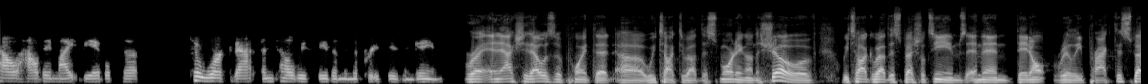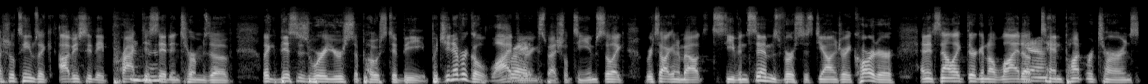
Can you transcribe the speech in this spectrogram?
tell how they might be able to to work that until we see them in the preseason games. Right. And actually, that was a point that uh, we talked about this morning on the show of we talk about the special teams and then they don't really practice special teams. Like, obviously, they practice mm-hmm. it in terms of like, this is where you're supposed to be, but you never go live right. during special teams. So, like, we're talking about Steven Sims versus DeAndre Carter. And it's not like they're going to light up yeah. 10 punt returns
